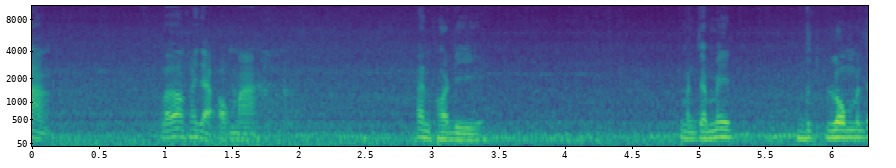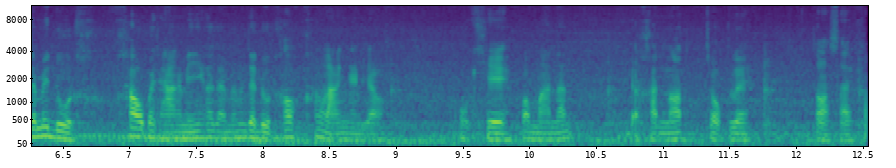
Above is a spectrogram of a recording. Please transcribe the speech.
างๆแล้วต้องขยับออกมาให้มันพอดี มันจะไม่ลมมันจะไม่ดูดเข้าไปทางนี้เข้าใจไหมมันจะดูดเข้าข้างหลังอย่างเดียว โอเค ประมาณนั้น เดี๋ยวคันน็อตจบเลย ต่อสายไฟ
